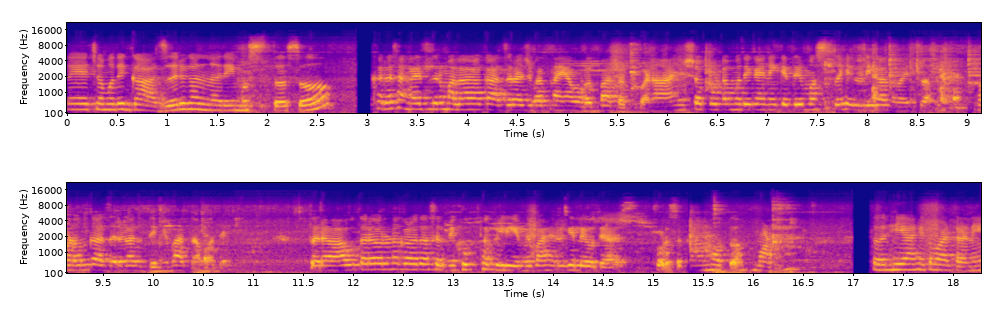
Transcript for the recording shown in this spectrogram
तर याच्यामध्ये गाजर घालणार आहे मस्त असं. खरं सांगायचं तर मला गाजर अजिबात नाही आवडत भातात पण अंशा पोटामध्ये काही नाही काहीतरी मस्त हेल्दी घालवायचं. म्हणून गाजर घालते मी भातामध्ये. तर अवतारावरून कळत असेल मी खूप थकली आहे. मी बाहेर गेले होते आज. थोडंसं काम होतं म्हणून. तर हे आहेत वाटाणे.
